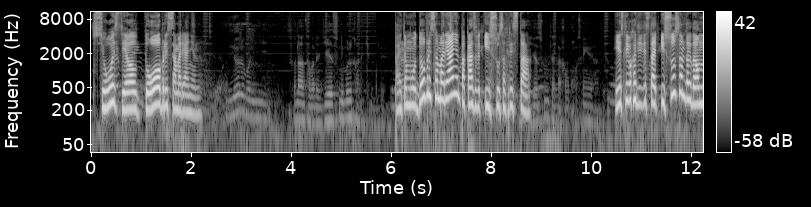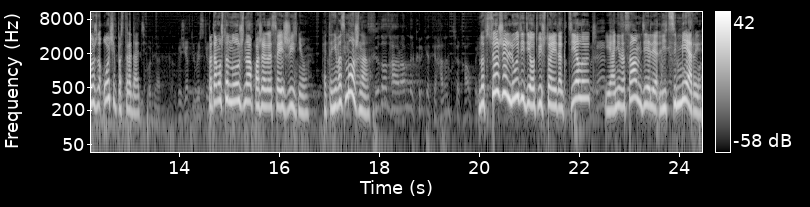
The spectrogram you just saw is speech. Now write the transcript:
Все сделал добрый самарянин. Поэтому добрый самарянин показывает Иисуса Христа. Если вы хотите стать Иисусом, тогда вам нужно очень пострадать. Потому что нужно пожертвовать своей жизнью. Это невозможно. Но все же люди делают вид, что они так делают, и они на самом деле лицемеры.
